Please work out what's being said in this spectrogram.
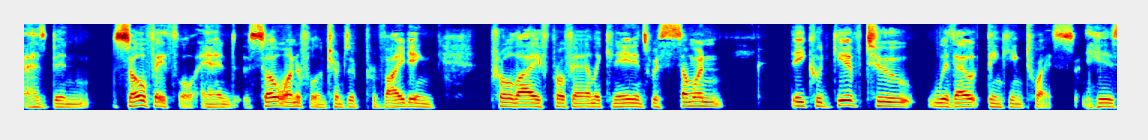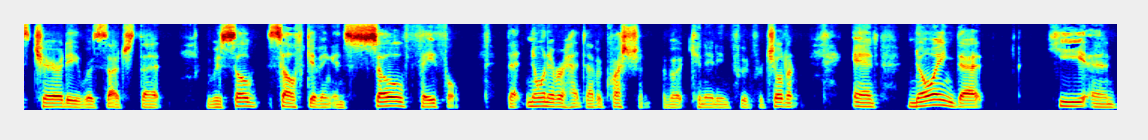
has been so faithful and so wonderful in terms of providing pro life, pro family Canadians with someone they could give to without thinking twice. His charity was such that it was so self giving and so faithful that no one ever had to have a question about Canadian food for children. And knowing that he and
